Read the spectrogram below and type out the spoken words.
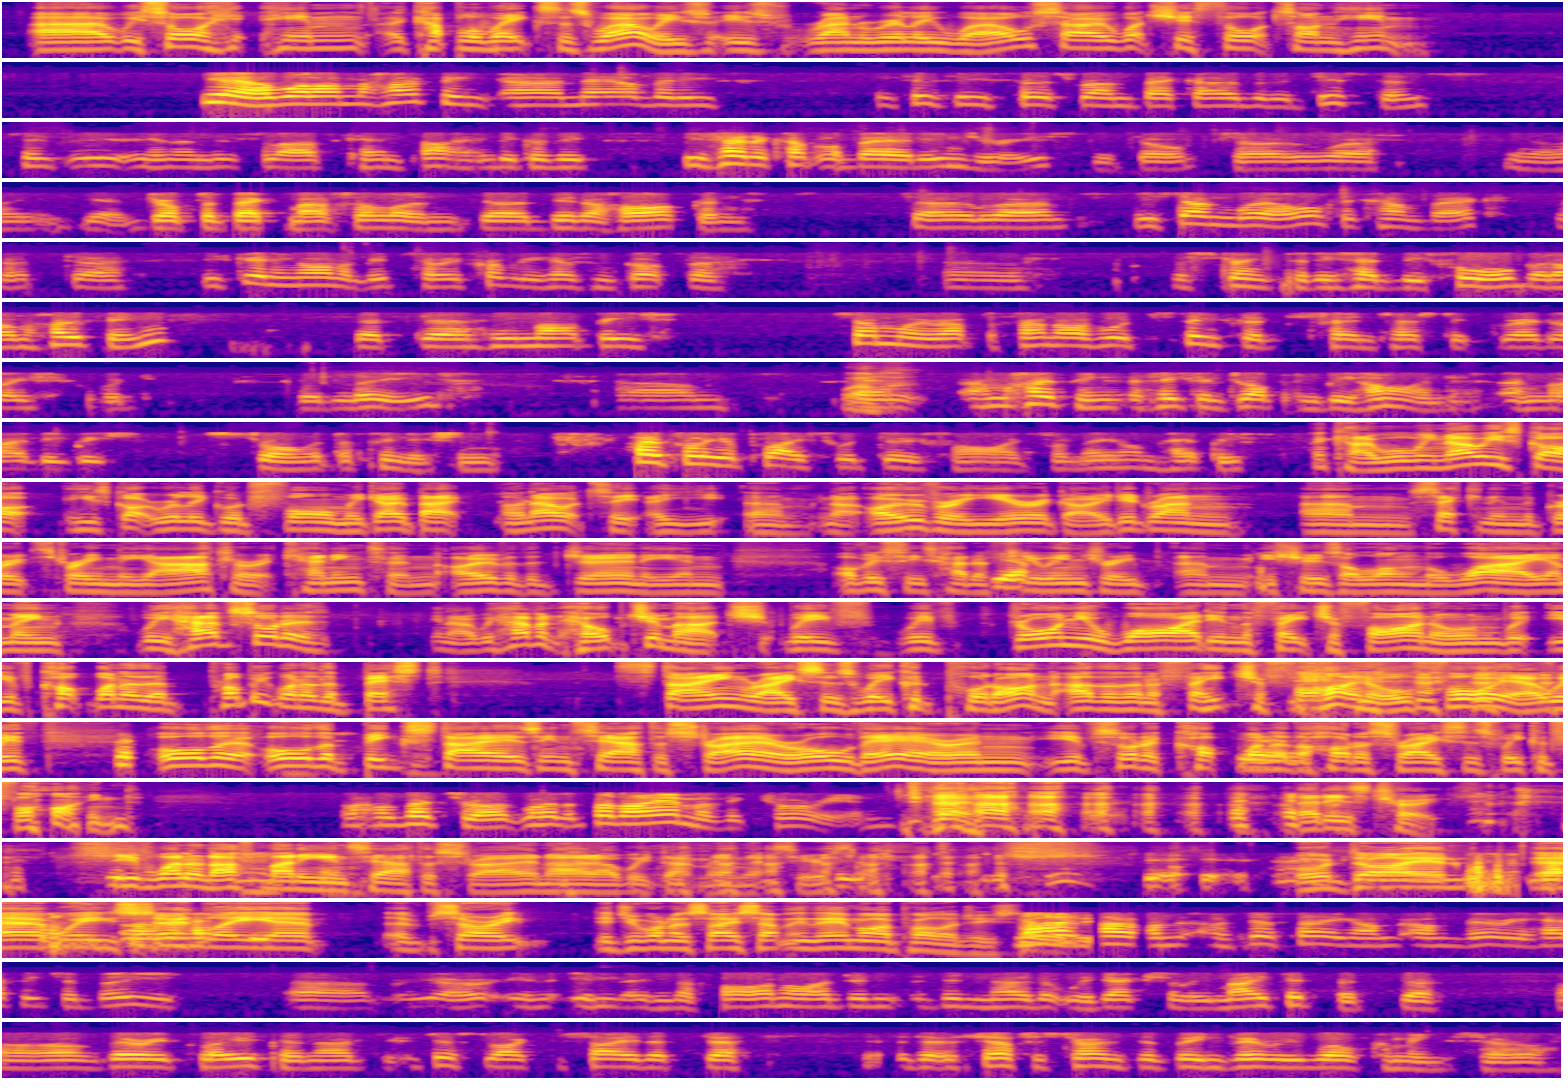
uh, we saw him a couple of weeks as well. He's he's run really well. So, what's your thoughts on him? Yeah, well, I'm hoping uh, now that he's is his first run back over the distance since in, this last campaign because he he's had a couple of bad injuries, the dog. So uh, you know, he yeah, dropped a back muscle and uh, did a hock, and so um, he's done well to come back, but uh, he's getting on a bit, so he probably hasn't got the uh, the strength that he had before. But I'm hoping that uh, he might be somewhere up the front. I would think that Fantastic Bradley would would lead. Um, Well- and I'm hoping that he can drop in behind and maybe be strong at the finish. And hopefully a place would do fine for me. I'm happy. Okay, well we know he's got he's got really good form. We go back. I know it's a, a um, you know over a year ago. He did run um, second in the Group Three Miata at Cannington over the journey, and obviously he's had a Yep. few injury um, issues along the way. I mean, we have sort of. You know, we haven't helped you much. We've we've drawn you wide in the feature final, and we, you've caught one of the probably one of the best staying races we could put on, other than a feature final for you. With all the all the big stayers in South Australia are all there, and you've sort of copped one of the hottest races we could find. Well, that's right. Well, but I am a Victorian. that is true. You've won enough money in South Australia. No, no, we don't mean that seriously. Well, Diane, uh, we certainly. Uh, uh, sorry, did you want to say something there? My apologies. no, no, I'm, I'm just saying I'm, I'm very happy to be, uh, you know, in, in in the final. I didn't didn't know that we'd actually make it, but uh, uh, I'm very pleased, and I'd just like to say that uh, the South Australians have been very welcoming. So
